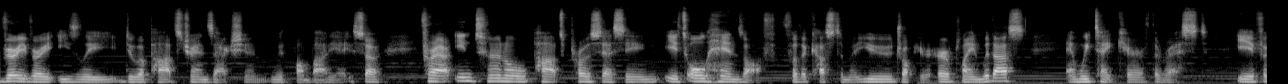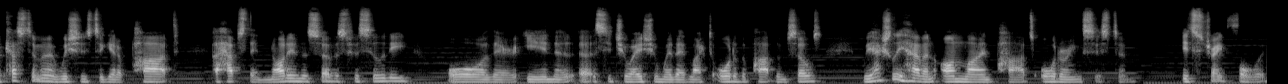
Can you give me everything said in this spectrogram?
very, very easily do a parts transaction with Bombardier. So for our internal parts processing, it's all hands off for the customer. You drop your airplane with us and we take care of the rest. If a customer wishes to get a part, perhaps they're not in a service facility or they're in a, a situation where they'd like to order the part themselves, we actually have an online parts ordering system. It's straightforward,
